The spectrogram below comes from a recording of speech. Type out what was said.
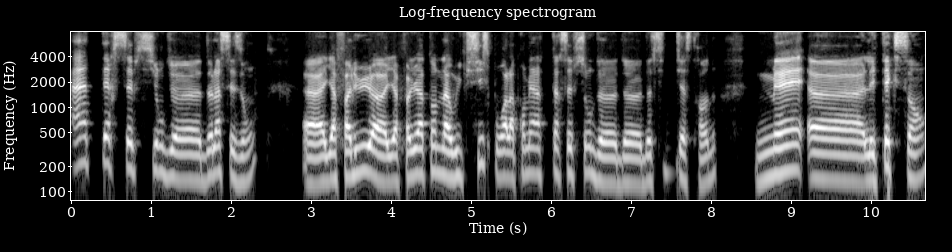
interception de, la saison. Euh, il, a fallu, attendre la week 6 pour voir la première interception de, de, de. Mais euh, les Texans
